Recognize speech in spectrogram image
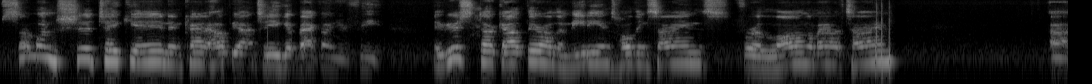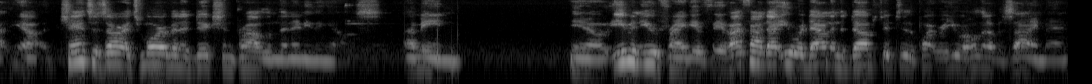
someone should take you in and kind of help you out until you get back on your feet. If you're stuck out there on the medians holding signs for a long amount of time, uh, you know, chances are it's more of an addiction problem than anything else. I mean, you know, even you, Frank, if, if I found out you were down in the dumpster to the point where you were holding up a sign, man,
